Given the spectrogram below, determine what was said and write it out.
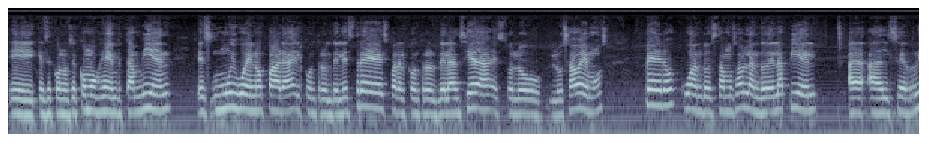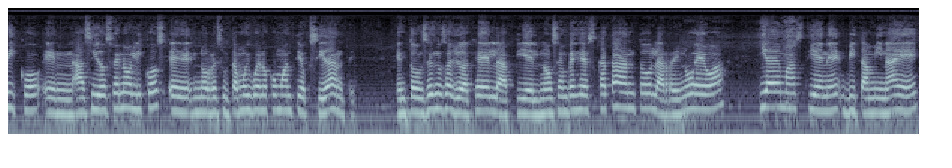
eh, que se conoce como hemp también, es muy bueno para el control del estrés, para el control de la ansiedad, esto lo, lo sabemos, pero cuando estamos hablando de la piel, al ser rico en ácidos fenólicos, eh, nos resulta muy bueno como antioxidante. Entonces nos ayuda a que la piel no se envejezca tanto, la renueva y además tiene vitamina E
